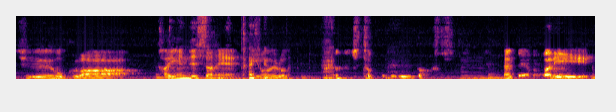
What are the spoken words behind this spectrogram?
中国は大変でしたね。いろいろ。一言で言うと。うん。なんかやっぱり、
